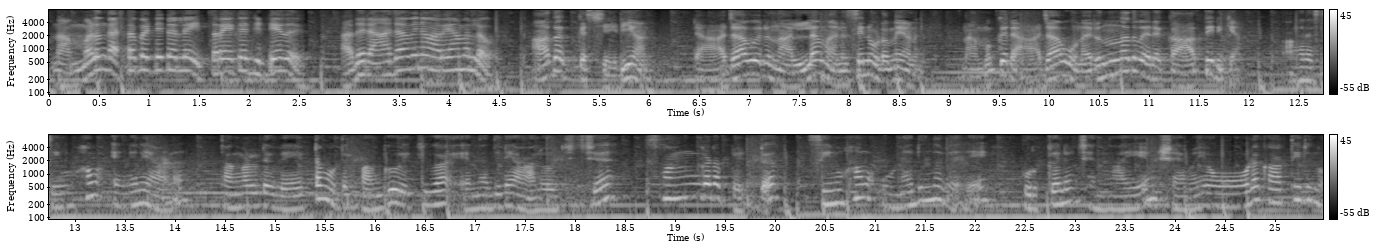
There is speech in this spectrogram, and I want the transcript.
നമ്മളും കഷ്ടപ്പെട്ടിട്ടല്ലേ ഇത്രയൊക്കെ കിട്ടിയത്? അത് രാജാവിനും അറിയാമല്ലോ. അതൊക്കെ ശരിയാണ്. രാജാവ് ഒരു നല്ല മനസ്സിനുടമയാണ്. നമുക്ക് രാജാവ് ഉണരുന്നത് വരെ കാത്തിരിക്കാം. അങ്ങനെ സിംഹം എങ്ങനെയാണ് തങ്ങളുടെ വേട്ട മുതൽ പങ്കുവെക്കുക എന്നതിനെ ആലോചിച്ച് സങ്കടപ്പെട്ട് സിംഹം ഉണരുന്നവരെ കുറുക്കനും ചെന്നായയും ക്ഷമയോടെ കാത്തിരുന്നു.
